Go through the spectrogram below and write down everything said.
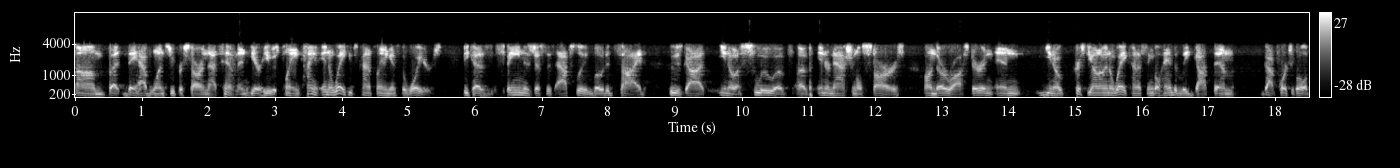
um, but they have one superstar, and that's him. And here he was playing kind of in a way he was kind of playing against the Warriors because Spain is just this absolutely loaded side who's got you know a slew of of international stars on their roster, and and you know Cristiano in a way kind of single handedly got them got Portugal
